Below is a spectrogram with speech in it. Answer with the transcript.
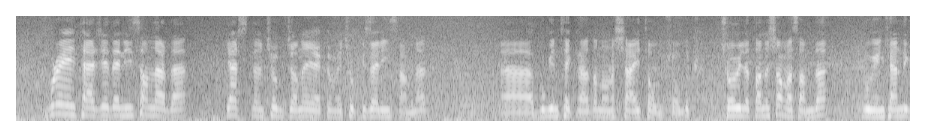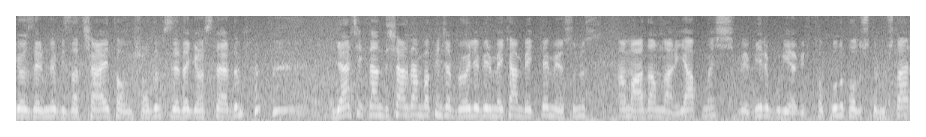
Burayı tercih eden insanlar da gerçekten çok cana yakın ve çok güzel insanlar. Ee, Bugün tekrardan ona şahit olmuş olduk. Çoğuyla tanışamasam da bugün kendi gözlerimle bizzat şahit olmuş oldum. Size de gösterdim. Gerçekten dışarıdan bakınca böyle bir mekan beklemiyorsunuz. Ama adamlar yapmış ve bir buraya bir topluluk oluşturmuşlar.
